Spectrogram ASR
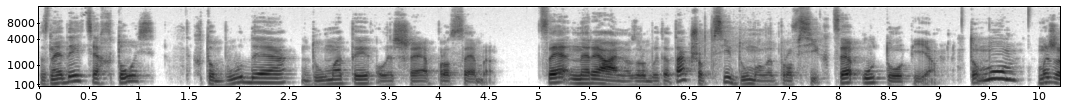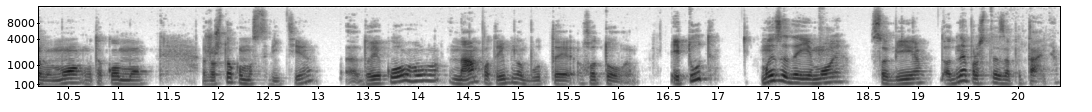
знайдеться хтось, хто буде думати лише про себе. Це нереально зробити так, щоб всі думали про всіх. Це утопія. Тому ми живемо у такому жорстокому світі, е, до якого нам потрібно бути готовим. І тут ми задаємо собі одне просте запитання:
